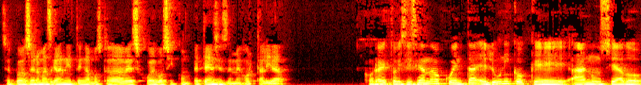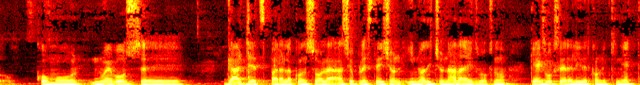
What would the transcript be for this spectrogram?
se pueda hacer más grande y tengamos cada vez juegos y competencias de mejor calidad. Correcto, y si se han dado cuenta, el único que ha anunciado como nuevos eh, gadgets para la consola ha sido PlayStation y no ha dicho nada a Xbox, ¿no? Que Xbox era líder con el Kinect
